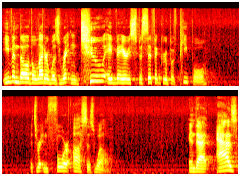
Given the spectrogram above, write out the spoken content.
even though the letter was written to a very specific group of people, it's written for us as well and that as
